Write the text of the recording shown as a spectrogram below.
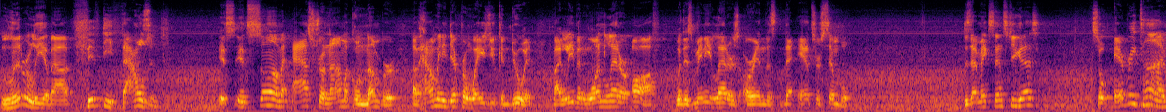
literally about 50,000. It's, it's some astronomical number of how many different ways you can do it by leaving one letter off with as many letters are in this, the answer symbol. Does that make sense to you guys? So every time,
